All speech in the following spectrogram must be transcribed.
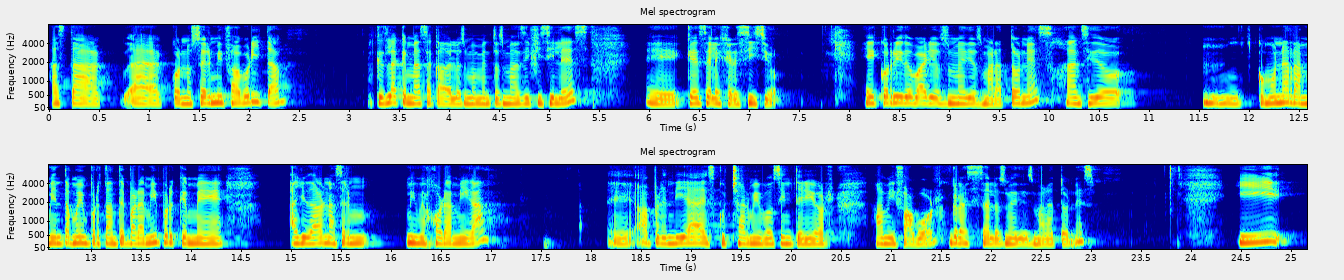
hasta conocer mi favorita, que es la que me ha sacado de los momentos más difíciles, que es el ejercicio. He corrido varios medios maratones, han sido mm, como una herramienta muy importante para mí porque me ayudaron a ser mi mejor amiga. Eh, aprendí a escuchar mi voz interior a mi favor gracias a los medios maratones. Y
